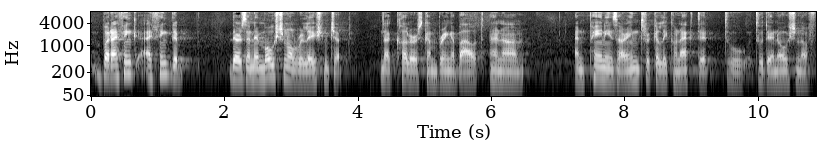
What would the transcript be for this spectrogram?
but I think I think that there's an emotional relationship that colors can bring about, and um, and paintings are intricately connected to to the notion of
